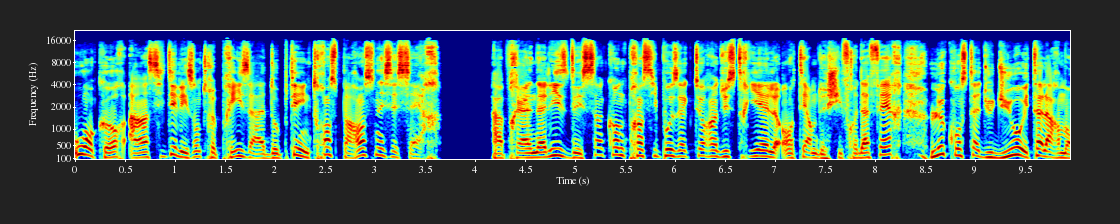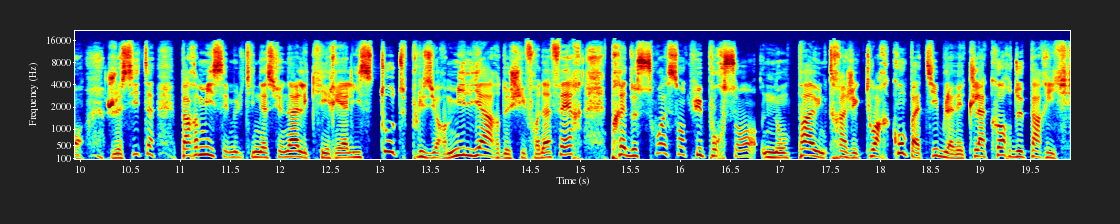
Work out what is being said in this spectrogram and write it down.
ou encore à inciter les entreprises à adopter une transparence nécessaire. Après analyse des 50 principaux acteurs industriels en termes de chiffre d'affaires, le constat du duo est alarmant. Je cite, Parmi ces multinationales qui réalisent toutes plusieurs milliards de chiffres d'affaires, près de 68% n'ont pas une trajectoire compatible avec l'accord de Paris.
